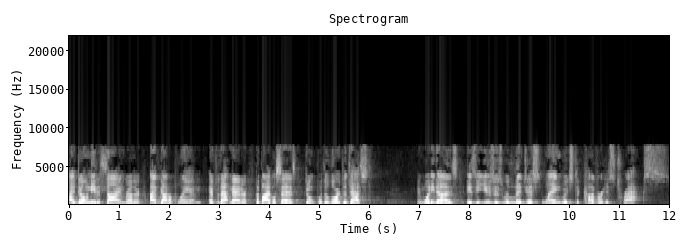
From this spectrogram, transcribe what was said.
I don't need a sign, brother. I've got a plan. And for that matter, the Bible says, don't put the Lord to test. And what he does is he uses religious language to cover his tracks.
